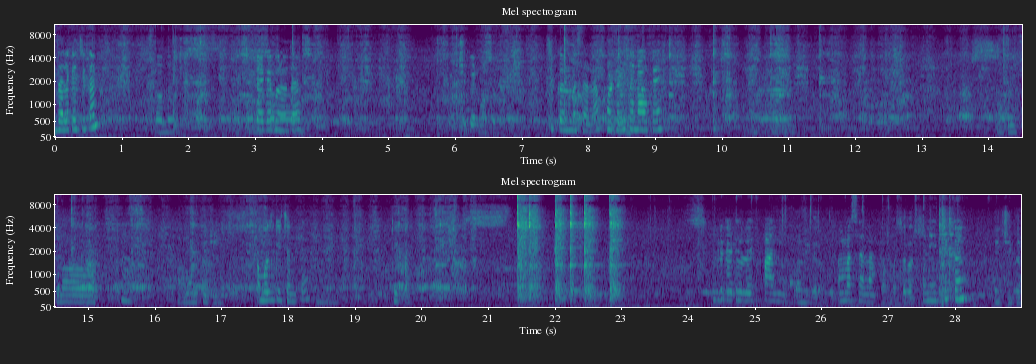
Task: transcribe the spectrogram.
झालं काय चिकन? काय काय बनवत आहे चिकन मसाला. चिकन मसाला. हॉटेलचं नाव काय? हॉटेलचं नाव हं. अमोल किचन. अमोल किचन काय? ठीक आहे. इकडे काय ठेवलंय? पाणी. पाणी गरम कर. मसाला. हा, मसाला आणि हे चिकन? हे चिकन.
